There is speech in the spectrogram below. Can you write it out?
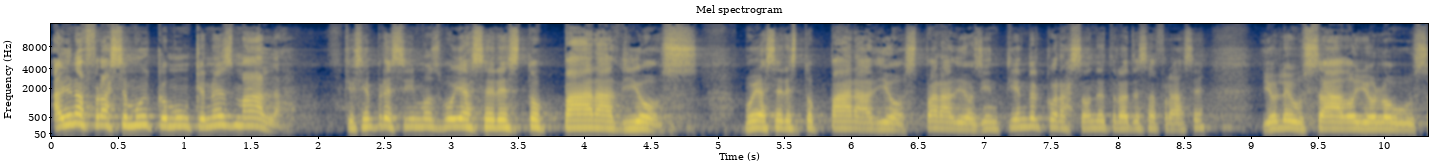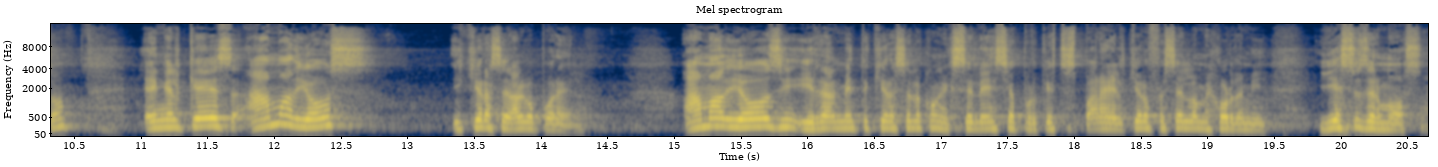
hay una frase muy común que no es mala, que siempre decimos, voy a hacer esto para Dios voy a hacer esto para Dios, para Dios. Y entiendo el corazón detrás de esa frase. Yo lo he usado, yo lo uso. En el que es, amo a Dios y quiero hacer algo por Él. Amo a Dios y, realmente quiero hacerlo con excelencia porque esto es para Él. Quiero ofrecer lo mejor de mí. Y eso es hermoso.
